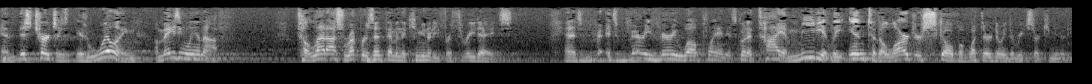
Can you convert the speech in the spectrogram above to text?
and this church is is willing, amazingly enough, to let us represent them in the community for three days. And it's, it's very, very well planned. It's going to tie immediately into the larger scope of what they're doing to reach their community.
